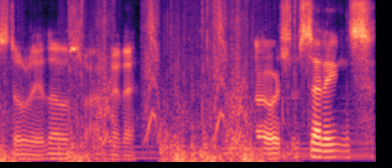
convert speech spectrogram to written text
Still really low, so I'm gonna lower some settings.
